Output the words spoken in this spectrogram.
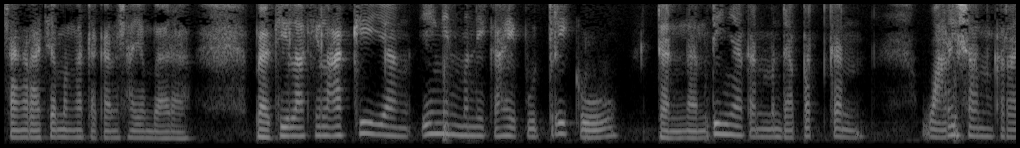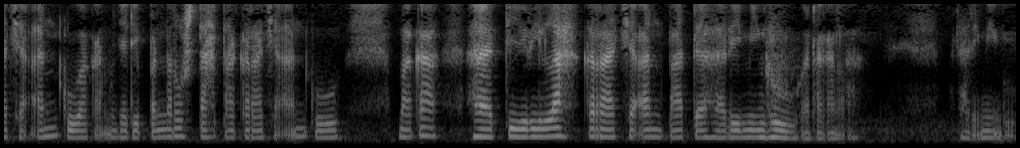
sang raja mengadakan sayembara. Bagi laki-laki yang ingin menikahi putriku dan nantinya akan mendapatkan warisan kerajaanku akan menjadi penerus tahta kerajaanku maka hadirilah kerajaan pada hari Minggu katakanlah. Pada hari Minggu.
